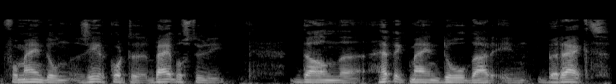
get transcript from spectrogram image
voor mijn doen, zeer korte Bijbelstudie, dan heb ik mijn doel daarin bereikt.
